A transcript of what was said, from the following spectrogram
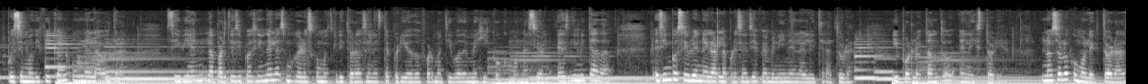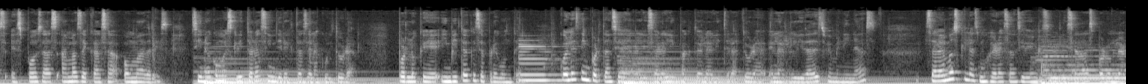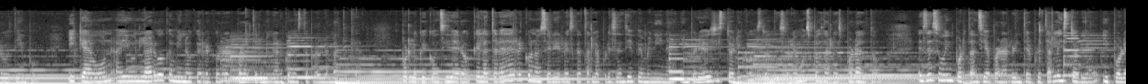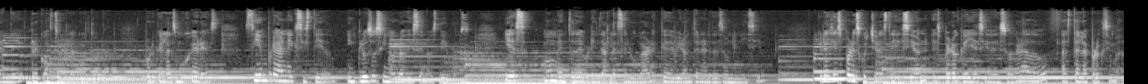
pues se modifican una a la otra. Si bien la participación de las mujeres como escritoras en este periodo formativo de México como nación es limitada, es imposible negar la presencia femenina en la literatura y por lo tanto en la historia, no solo como lectoras, esposas, amas de casa o madres, sino como escritoras indirectas de la cultura por lo que invito a que se pregunten, ¿cuál es la importancia de analizar el impacto de la literatura en las realidades femeninas? Sabemos que las mujeres han sido invisibilizadas por un largo tiempo y que aún hay un largo camino que recorrer para terminar con esta problemática, por lo que considero que la tarea de reconocer y rescatar la presencia femenina en periodos históricos donde solemos pasarlas por alto es de suma importancia para reinterpretar la historia y por ende reconstruir la cultura, porque las mujeres siempre han existido, incluso si no lo dicen los libros, y es momento de brindarles el lugar que debieron tener desde un inicio. Gracias por escuchar esta edición, espero que haya sido de su agrado, hasta la próxima.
